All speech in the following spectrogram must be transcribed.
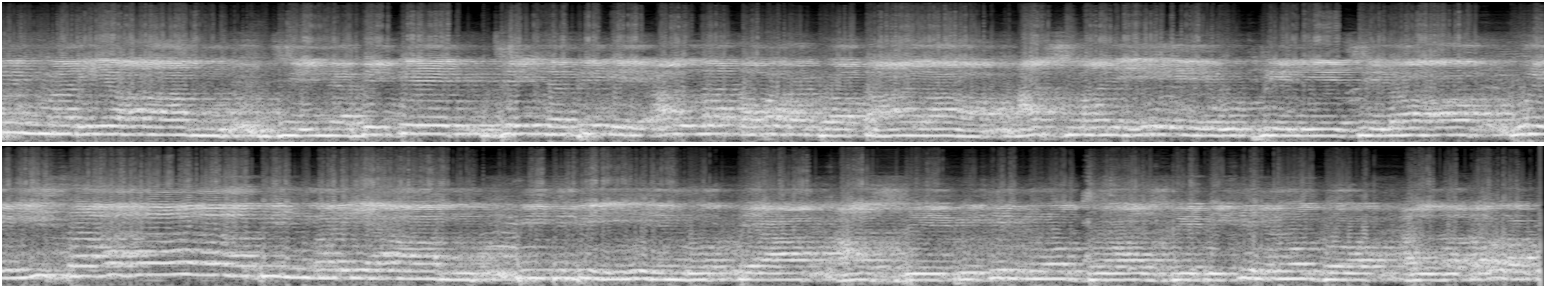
বিন মারইয়াম যে নবীকে যে নবীকে আল্লাহ তাবারক ওয়া তাআলা আসমানে উঠিয়ে নিয়েছিল, ওই বিন আসবে, পৃথিবীর মধ্যে আল্লাহ তাবারক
